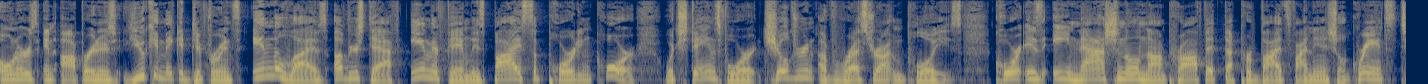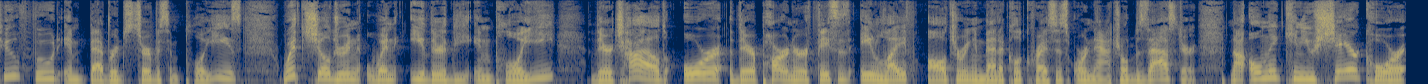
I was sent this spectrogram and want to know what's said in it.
owners and operators, you can make a difference in the lives of your staff and their families by supporting CORE, which stands for Children of Restaurant Employees. CORE is a national nonprofit that provides financial grants to food and beverage service employees with children when either the employee, their child, or their partner faces a life altering medical crisis or natural disaster. Not only can you share CORE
